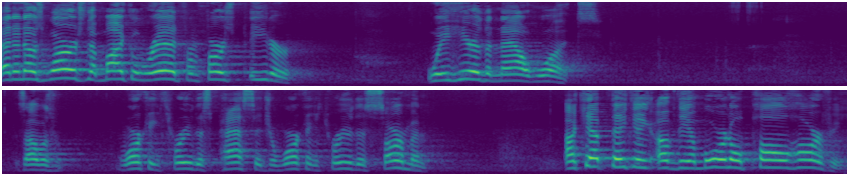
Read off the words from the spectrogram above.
And in those words that Michael read from 1 Peter, we hear the now what. As I was working through this passage or working through this sermon, I kept thinking of the immortal Paul Harvey,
